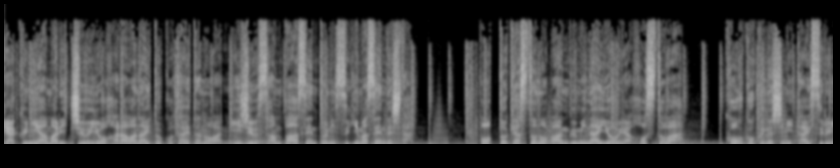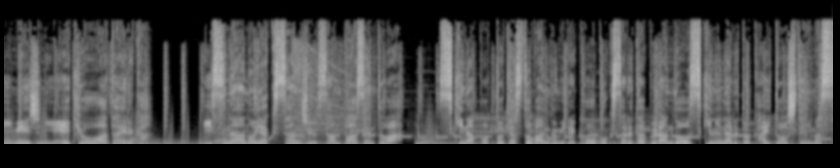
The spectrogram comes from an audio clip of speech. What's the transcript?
逆にあまり注意を払わないと答えたのは23%に過ぎませんでした。ポッドキャストの番組内容やホストは広告主に対するイメージに影響を与えるか。リスナーの約33%は好きなポッドキャスト番組で広告されたブランドを好きになると回答しています。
